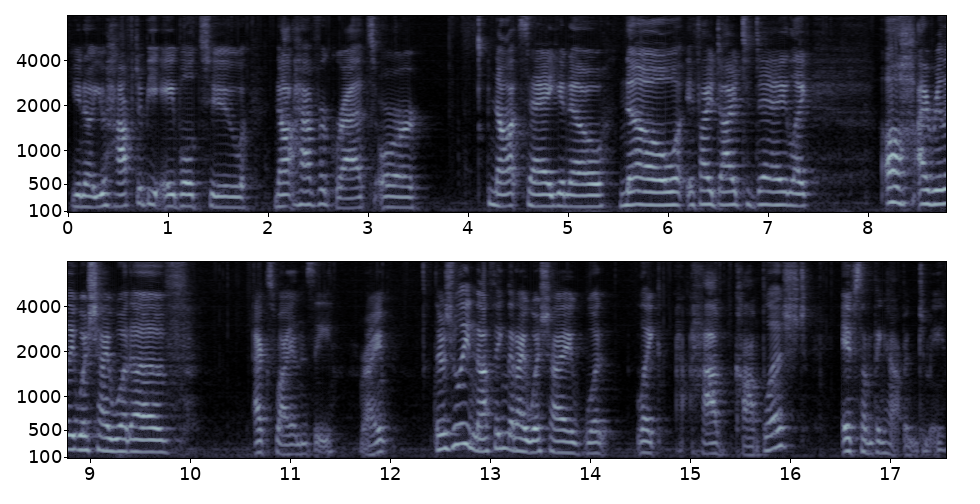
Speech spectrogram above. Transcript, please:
you know, you have to be able to not have regrets or not say, you know, no, if I died today, like, oh, I really wish I would have X, Y, and Z, right? There's really nothing that I wish I would like have accomplished if something happened to me.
